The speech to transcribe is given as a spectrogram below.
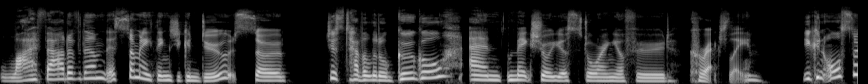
life out of them. There's so many things you can do. So just have a little Google and make sure you're storing your food correctly. You can also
